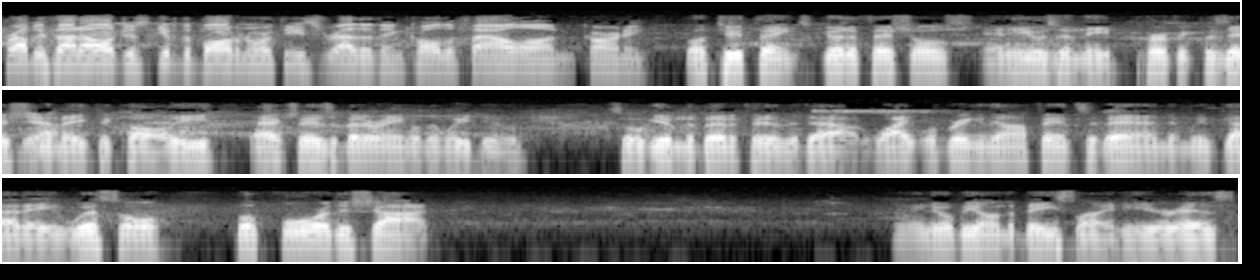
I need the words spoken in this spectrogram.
probably thought I'll just give the ball to Northeast rather than call the foul on Kearney. Well, two things: good officials, and he was in the perfect position Yeah. to make the call. He actually has a better angle than we do, so we'll give him the benefit of the doubt. White will bring in the offensive end, and we've got a whistle before the shot. And he'll be on the baseline here as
